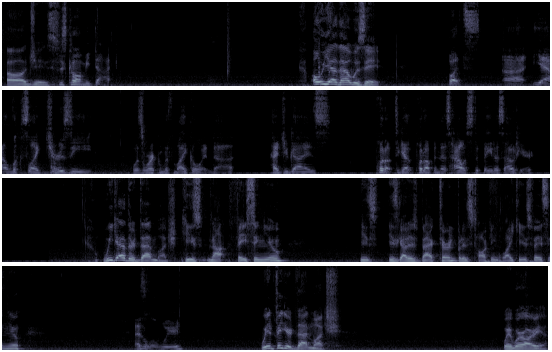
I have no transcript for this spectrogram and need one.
Oh, jeez. Just call me Doc. Oh, yeah, that was it. But uh, yeah, looks like Jersey was working with Michael and uh, had you guys put up together, put up in this house to bait us out here. We gathered that much. He's not facing you. He's he's got his back turned, but is talking like he's facing you. That's a little weird. We had figured that much. Wait, where are you?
